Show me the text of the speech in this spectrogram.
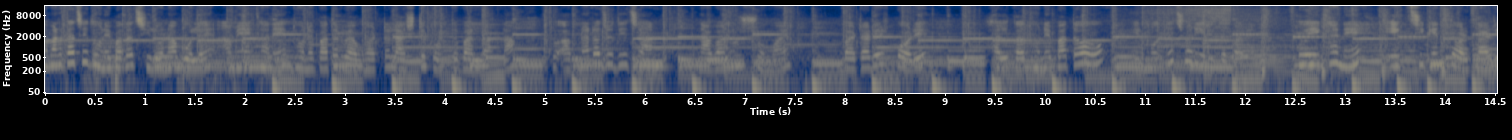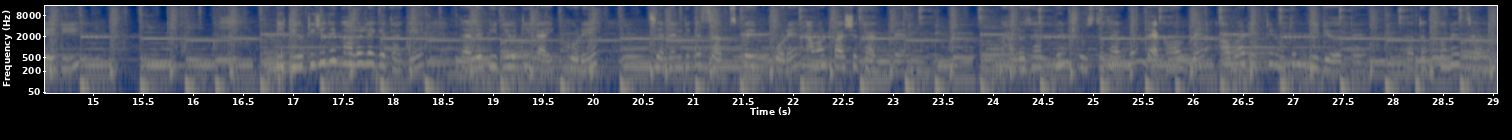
আমার কাছে ধনেপাতা ছিল না বলে আমি এখানে ধনেপাতার ব্যবহারটা লাস্টে করতে পারলাম না। তো আপনারা যদি চান নাবানোর সময় বাটারের পরে হালকা ধনেপাতাও এর মধ্যে ছড়িয়ে দিতে পারেন। তো এখানে এগ চিকেন তরকা রেডি ভিডিওটি যদি ভালো লেগে থাকে, তাহলে ভিডিওটি লাইক করে চ্যানেলটিকে সাবস্ক্রাইব করে আমার পাশে থাকবেন। ভালো থাকবেন, সুস্থ থাকবেন, দেখা হবে আবার একটি নতুন ভিডিওতে। ততক্ষণের জন্য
